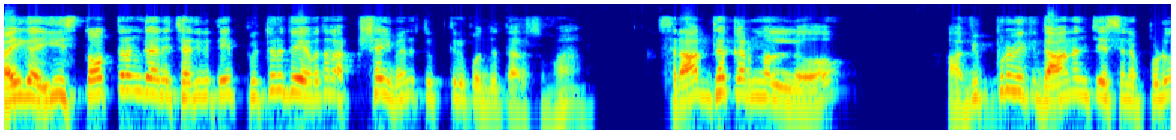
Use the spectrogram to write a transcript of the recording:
పైగా ఈ స్తోత్రం కానీ చదివితే పితృదేవతలు అక్షయమైన తృప్తిని పొందుతారు సుమా. శ్రాద్ధ కర్మల్లో ఆ విప్రులకి దానం చేసినప్పుడు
